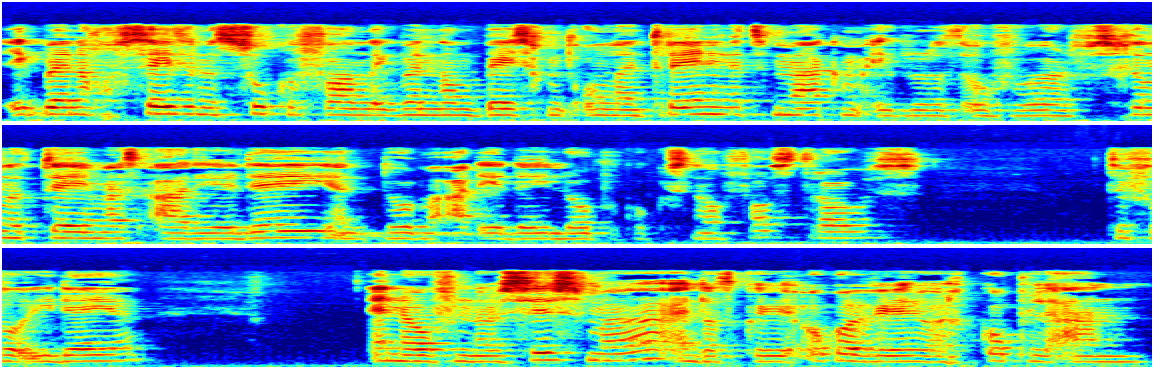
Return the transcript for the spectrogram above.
Ik ben nog steeds aan het zoeken van. Ik ben dan bezig met online trainingen te maken. Maar ik doe dat over verschillende thema's. ADHD. En door mijn ADHD loop ik ook snel vast trouwens. Te veel ideeën. En over narcisme. En dat kun je ook wel weer heel erg koppelen aan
